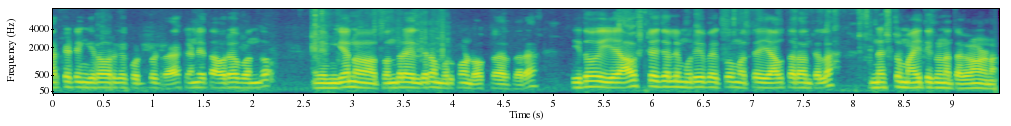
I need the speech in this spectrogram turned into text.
ಮಾರ್ಕೆಟಿಂಗ್ ಇರೋರಿಗೆ ಕೊಟ್ಬಿಟ್ರೆ ಖಂಡಿತ ಅವರೇ ಬಂದು ನಿಮ್ಗೇನು ತೊಂದರೆ ಇಲ್ದಿರ ಮುರ್ಕೊಂಡು ಹೋಗ್ತಾ ಇರ್ತಾರೆ. ಇದು ಯಾವ ಸ್ಟೇಜ್ ಅಲ್ಲಿ ಮುರಿಬೇಕು ಮತ್ತೆ ಯಾವ ತರ ಅಂತೆಲ್ಲ ಇನ್ನಷ್ಟು ಮಾಹಿತಿಗಳನ್ನ ತಗೊಳ್ಳೋಣ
